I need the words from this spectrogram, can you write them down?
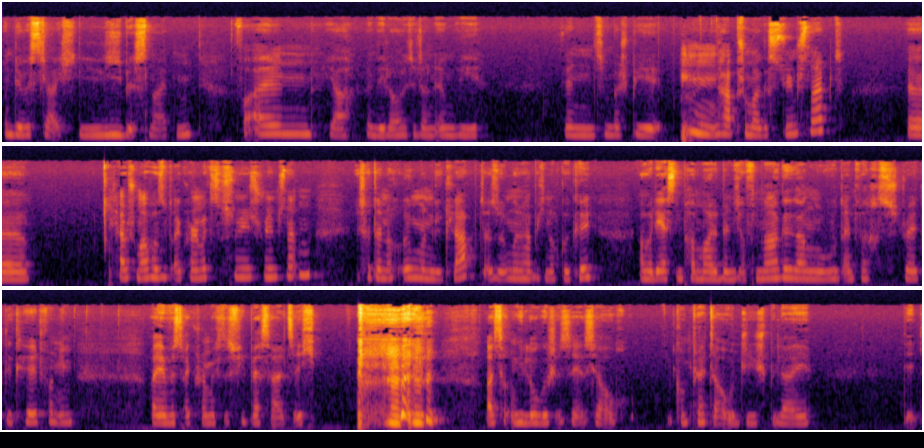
Und ihr wisst ja, ich liebe Snipen. Vor allem, ja, wenn die Leute dann irgendwie, wenn zum Beispiel, hab schon mal gestreamt. Äh, ich habe schon mal versucht, Acrymax zu stream. Es hat dann auch irgendwann geklappt. Also irgendwann habe ich noch gekillt. Aber die ersten paar Male bin ich auf nah gegangen und wurde einfach straight gekillt von ihm. Weil ihr wisst, Acrymax ist viel besser als ich. Was irgendwie logisch ist, er ist ja auch ein kompletter OG-Spieler, ey. Der hat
